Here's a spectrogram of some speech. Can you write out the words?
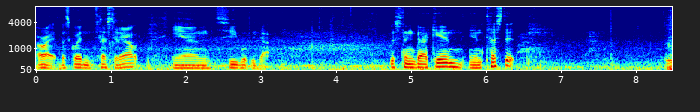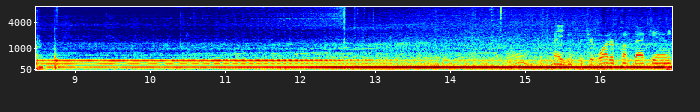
All right, let's go ahead and test it out and see what we got. This thing back in and test it. Now you can put your water pump back in.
